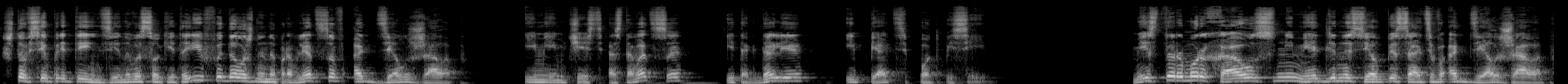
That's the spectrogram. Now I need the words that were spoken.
что все претензии на высокие тарифы должны направляться в отдел жалоб. Имеем честь оставаться и так далее, и пять подписей. Мистер Мурхаус немедленно сел писать в отдел жалоб.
